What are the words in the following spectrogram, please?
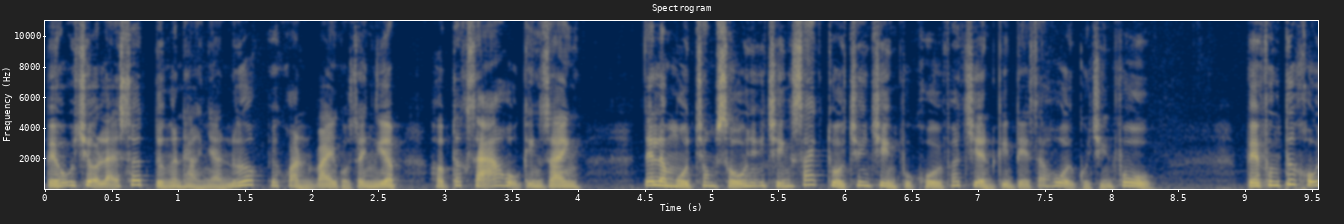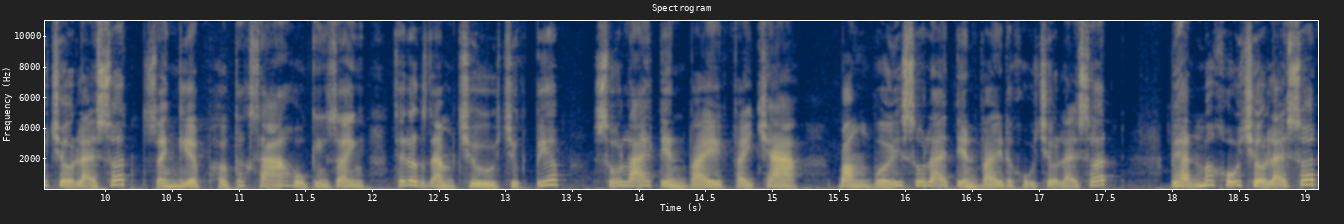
về hỗ trợ lãi suất từ Ngân hàng Nhà nước với khoản vay của doanh nghiệp, hợp tác xã, hộ kinh doanh – đây là một trong số những chính sách thuộc chương trình phục hồi phát triển kinh tế xã hội của chính phủ. Về phương thức hỗ trợ lãi suất, doanh nghiệp, hợp tác xã, hộ kinh doanh sẽ được giảm trừ trực tiếp số lãi tiền vay phải trả bằng với số lãi tiền vay được hỗ trợ lãi suất. Về hạn mức hỗ trợ lãi suất,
